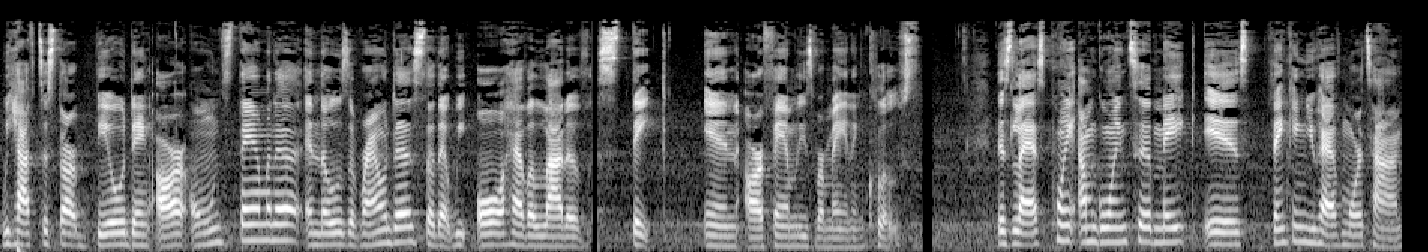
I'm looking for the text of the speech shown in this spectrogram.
we have to start building our own stamina and those around us so that we all have a lot of stake in our families remaining close. This last point I'm going to make is thinking you have more time.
